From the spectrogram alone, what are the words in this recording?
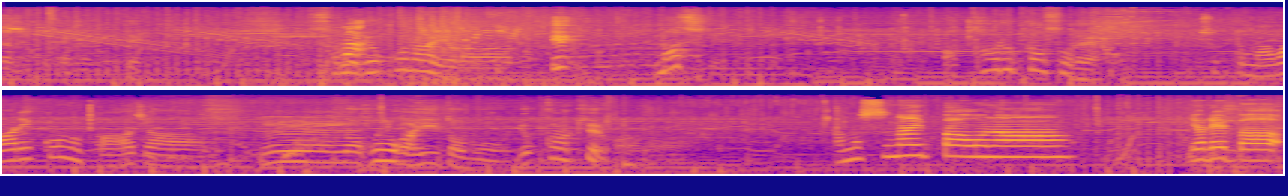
あえずここに行って。その横なんよな。えマジで？当たるかそれちょっと回り込むか？じゃあ。うーんの方がいいと思う。横から来てるからな。あのスナイパーをな、やれば、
